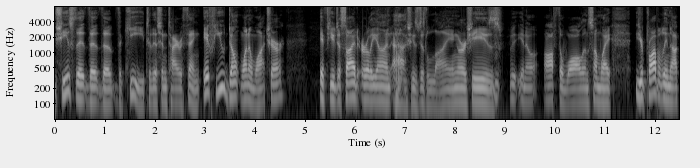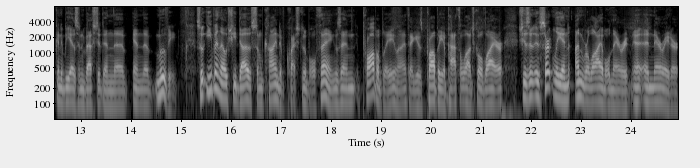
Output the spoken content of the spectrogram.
she's the, the, the, the key to this entire thing. If you don't want to watch her, if you decide early on, ah, she's just lying or she's, you know, off the wall in some way, you're probably not going to be as invested in the in the movie. So even though she does some kind of questionable things and probably, well, I think, is probably a pathological liar, she's a, certainly an unreliable narr- narrator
